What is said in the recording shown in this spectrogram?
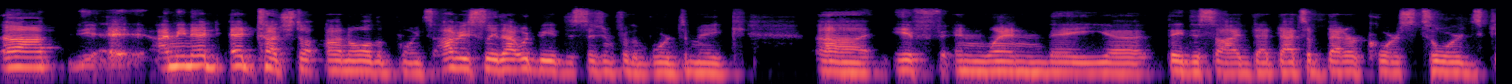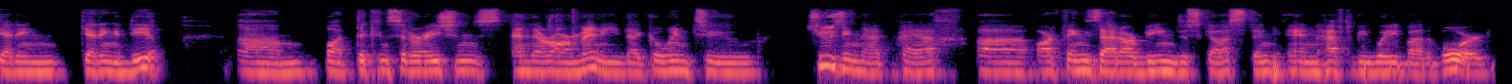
Uh, I mean, Ed, Ed touched on all the points. Obviously, that would be a decision for the board to make uh, if and when they uh, they decide that that's a better course towards getting getting a deal. Um, but the considerations, and there are many that go into choosing that path, uh, are things that are being discussed and and have to be weighed by the board.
